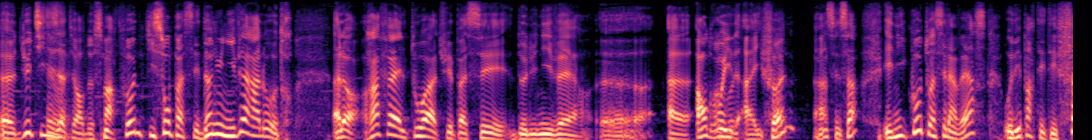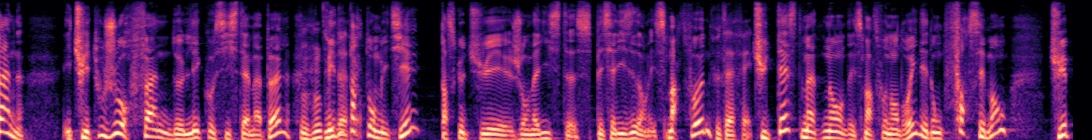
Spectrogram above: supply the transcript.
euh, d'utilisateurs de smartphones qui sont passés d'un univers à l'autre. Alors, Raphaël, toi, tu es passé de l'univers euh, Android à iPhone, hein, c'est ça. Et Nico, toi, c'est l'inverse. Au départ, tu étais fan, et tu es toujours fan de l'écosystème Apple, Mhm, mais de par fait. ton métier, parce que tu es journaliste spécialisé dans les smartphones, Tout à fait. tu testes maintenant des smartphones Android et donc forcément, tu es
